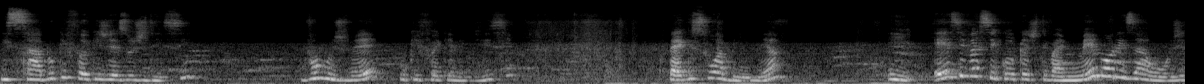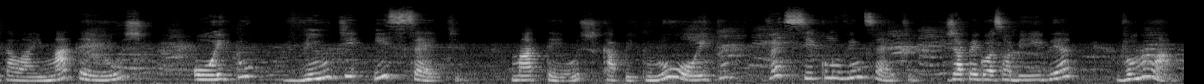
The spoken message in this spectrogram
E sabe o que foi que Jesus disse? Vamos ver o que foi que ele disse? Pegue sua Bíblia e esse versículo que a gente vai memorizar hoje está lá em Mateus 8, 27. Mateus, capítulo 8, versículo 27. Já pegou a sua Bíblia? Vamos lá.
